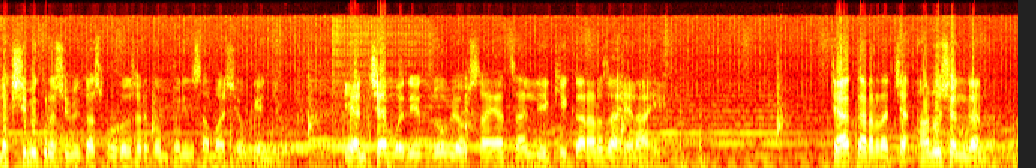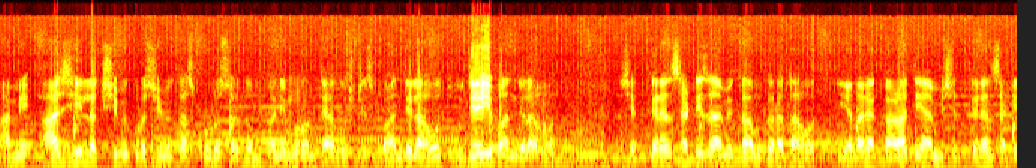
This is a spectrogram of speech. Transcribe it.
लक्ष्मी कृषी विकास प्रोड्युसर कंपनी समाजसेवक एन जी ओ यांच्यामध्ये जो व्यवसायाचा लेखी करार झालेला आहे त्या कराराच्या अनुषंगानं आम्ही आज ही लक्ष्मी कृषी विकास प्रोड्युसर कंपनी म्हणून त्या गोष्टीस बांधलेला आहोत उद्याही बांधलेला आहोत. शेतकऱ्यांसाठीच आम्ही काम करत आहोत. येणाऱ्या काळातही आम्ही शेतकऱ्यांसाठी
